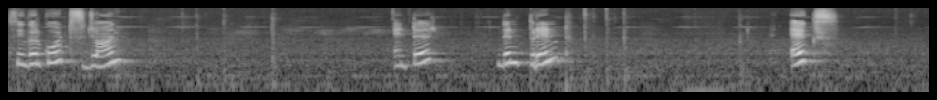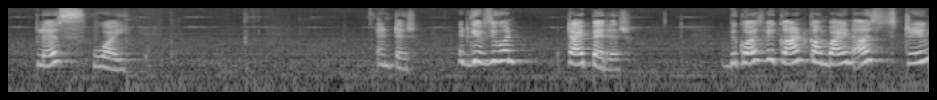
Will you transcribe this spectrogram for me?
single quotes John. Enter. Then print. X plus y. Enter. It gives you one type error. Because we can't combine a string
